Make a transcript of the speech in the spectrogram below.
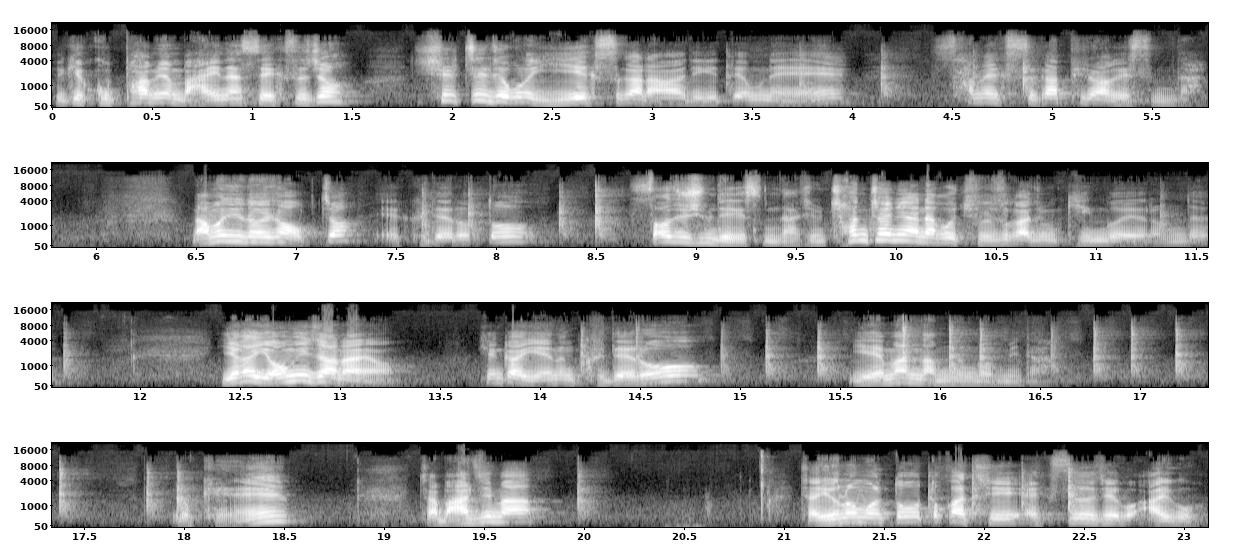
이렇게 곱하면 마이너스 x죠? 실질적으로 2x가 나와야 되기 때문에 3x가 필요하겠습니다. 나머지 더 이상 없죠? 예, 그대로 또 써주시면 되겠습니다. 지금 천천히 안 하고 줄수가 좀 긴 거예요, 여러분들. 얘가 0이잖아요. 그러니까 얘는 그대로 얘만 남는 겁니다. 이렇게. 자, 마지막. 자, 이 놈을 또 똑같이 x제곱, 아이고,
